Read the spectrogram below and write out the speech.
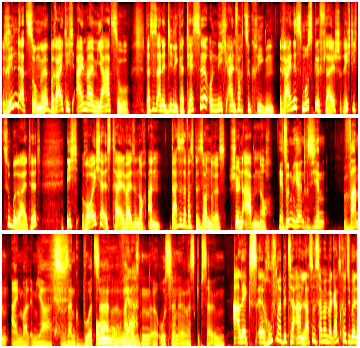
Rinderzunge bereite ich einmal im Jahr zu. Das ist eine Delikatesse und nicht einfach zu kriegen. Reines Muskelfleisch, richtig zubereitet. Ich räucher es teilweise noch an. Das ist etwas Besonderes. Schönen Abend noch. Jetzt würde mich ja interessieren, wann einmal im Jahr? Zu seinem Geburtstag Oh, ja. Weihnachten oder Ostern oder was gibt's da irgend? Alex, äh, ruf mal bitte an. Lass uns da mal ganz kurz über,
